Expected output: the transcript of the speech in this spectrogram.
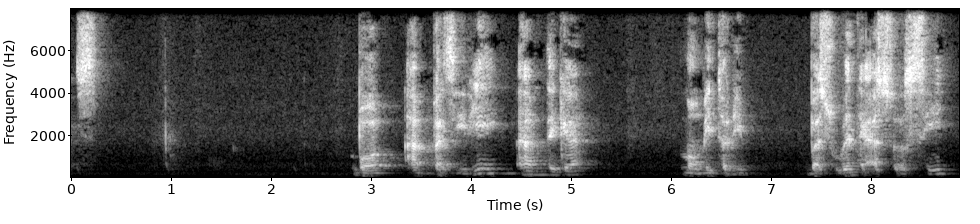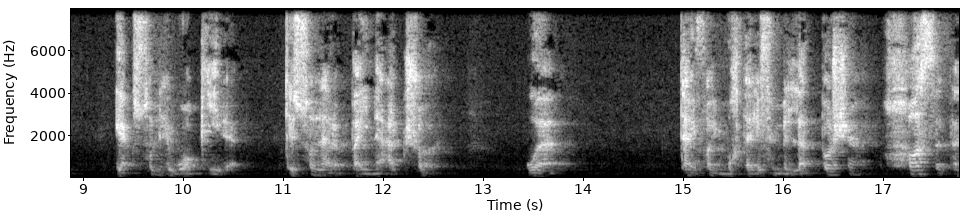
نیست. با همپذیری هم دیگه ما می‌تونیم به صورت اساسی یک صلح واقعی را که صلح را بین اکشار و طیف های مختلف ملت باشه خاصتا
